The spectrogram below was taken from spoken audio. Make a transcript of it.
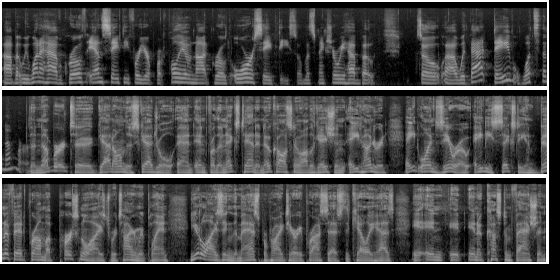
Uh, but we want to have growth and safety for your portfolio, not growth or safety. So let's make sure we have both. So uh, with that, Dave, what's the number? The number to get on the schedule and, and for the next 10 at no cost, no obligation, 800 810 8060 and benefit from a personalized retirement plan utilizing the mass proprietary process that Kelly has in, in, in a custom fashion.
